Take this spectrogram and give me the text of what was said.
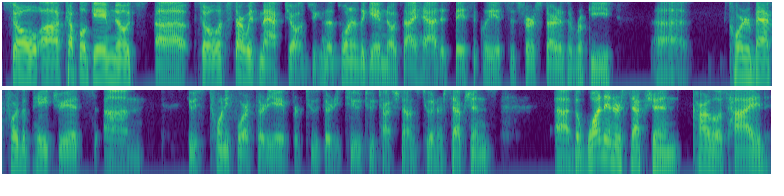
So uh, a couple game notes. Uh, so let's start with Mac Jones because that's one of the game notes I had. Is basically it's his first start as a rookie uh, quarterback for the Patriots. Um, he was 24 38 for 232, two touchdowns, two interceptions. Uh, the one interception, Carlos Hyde,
